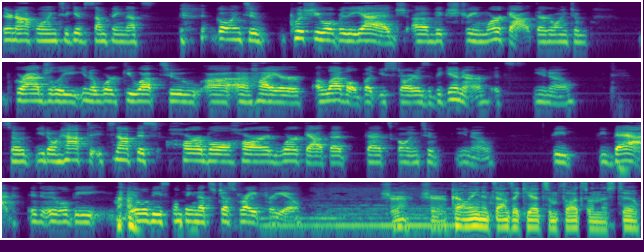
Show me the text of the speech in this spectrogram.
they're not going to give something that's going to push you over the edge of extreme workout. They're going to gradually, you know, work you up to uh, a higher a level, but you start as a beginner. It's, you know, so you don't have to it's not this horrible hard workout that that's going to, you know, be be bad. It, it will be it will be something that's just right for you. Sure, sure. Colleen, it sounds like you had some thoughts on this too.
